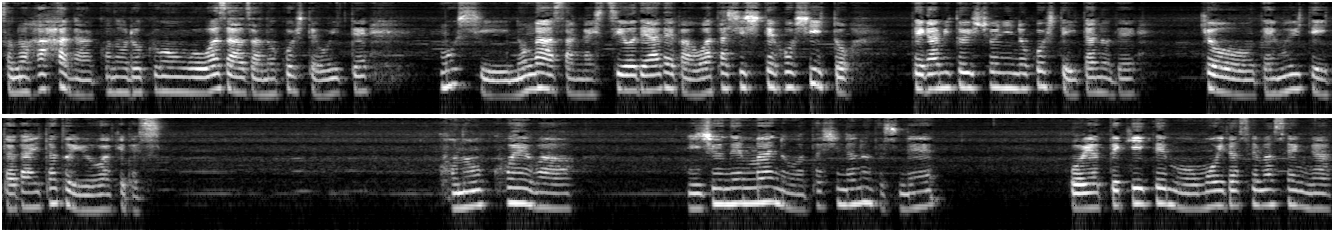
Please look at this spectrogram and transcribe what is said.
その母がこの録音をわざわざ残しておいてもし野川さんが必要であればお渡ししてほしいと手紙と一緒に残していたので今日出向いていただいたというわけですこの声は20年前の私なのですねこうやって聞いても思い出せませんが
